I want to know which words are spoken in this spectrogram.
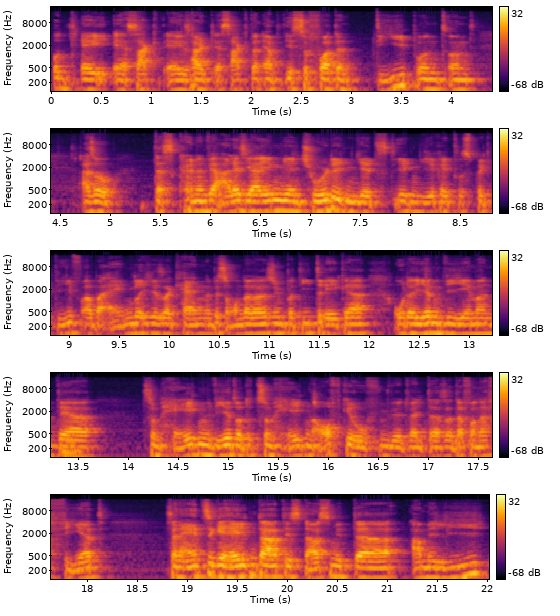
und er, er sagt, er ist halt, er sagt dann, er ist sofort ein Dieb und, und also das können wir alles ja irgendwie entschuldigen jetzt irgendwie retrospektiv, aber eigentlich ist er kein besonderer Sympathieträger oder irgendwie jemand, der zum Helden wird oder zum Helden aufgerufen wird, weil dass er davon erfährt. Seine einzige Heldentat ist das mit der Amelie,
